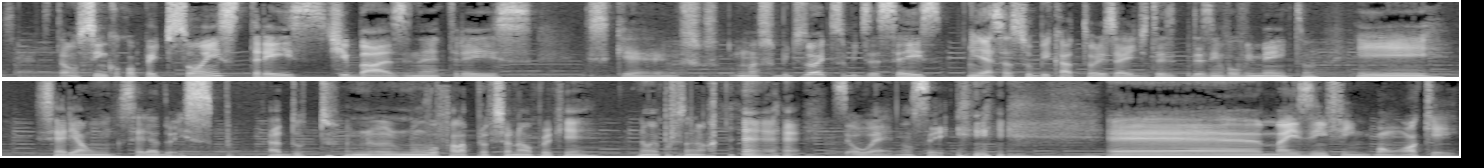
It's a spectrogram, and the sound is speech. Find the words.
Certo. Então, cinco competições, três de base, né? Três que é uma sub-18, sub-16 e essa sub-14 aí de desenvolvimento e série A1, série A2, adulto. Eu não vou falar profissional porque não é profissional. Ou é, não sei. é, mas enfim, bom, ok.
